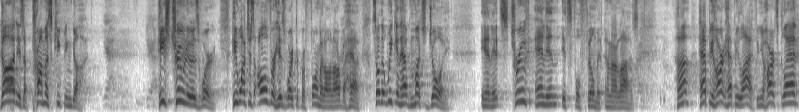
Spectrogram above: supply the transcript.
God is a promise keeping God. He's true to His word. He watches over His word to perform it on our behalf so that we can have much joy in its truth and in its fulfillment in our lives. Huh? Happy heart, happy life. And your heart's glad,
